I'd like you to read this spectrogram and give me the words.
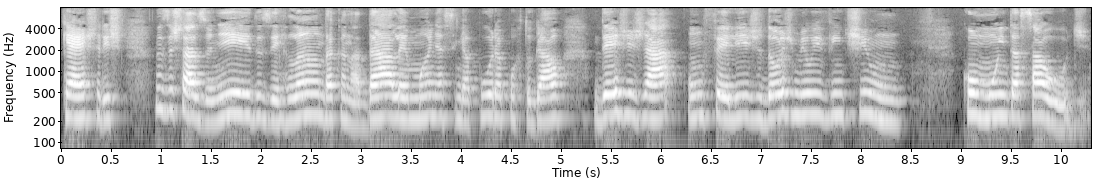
castres nos Estados Unidos, Irlanda, Canadá, Alemanha, Singapura, Portugal. Desde já, um feliz 2021 com muita saúde.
